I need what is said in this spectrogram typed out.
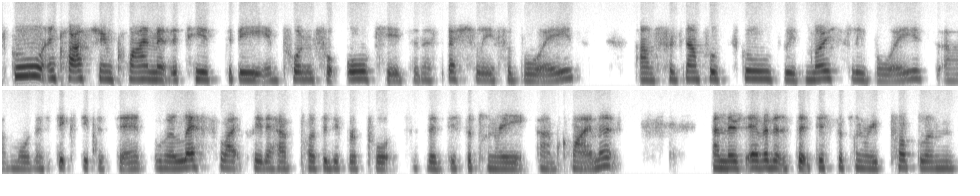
school and classroom climate appears to be important for all kids and especially for boys. Um, for example, schools with mostly boys, uh, more than 60%, were less likely to have positive reports of the disciplinary um, climate. And there's evidence that disciplinary problems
